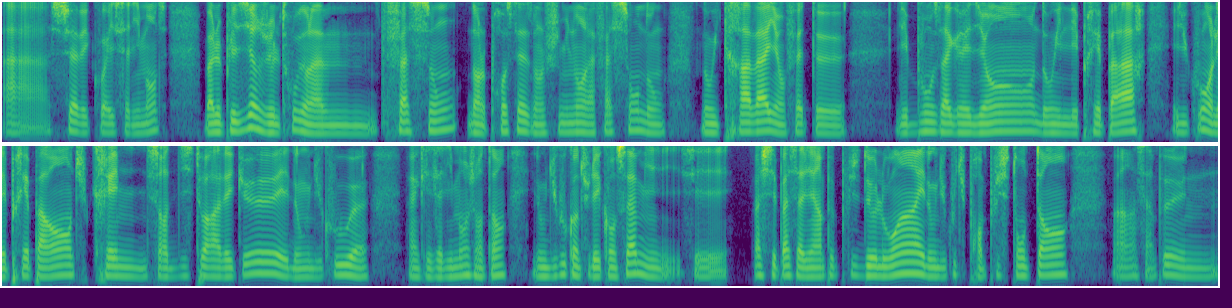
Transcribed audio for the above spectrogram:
à ce avec quoi il s'alimente, bah, le plaisir, je le trouve dans la façon, dans le process, dans le cheminement, la façon dont, dont il travaille en fait euh, les bons ingrédients, dont il les prépare. Et du coup, en les préparant, tu crées une sorte d'histoire avec eux. Et donc, du coup, euh, avec les aliments, j'entends. Et donc, du coup, quand tu les consommes, c'est je sais pas, ça vient un peu plus de loin et donc du coup tu prends plus ton temps. c'est un peu une,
